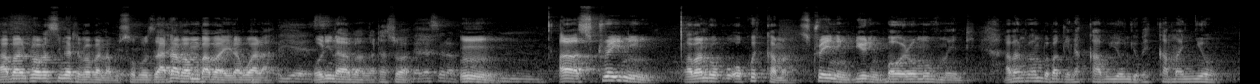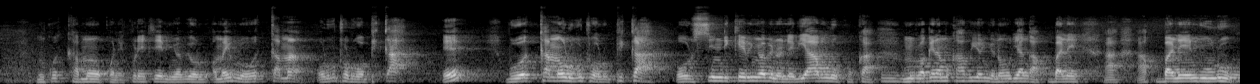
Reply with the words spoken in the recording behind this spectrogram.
abantu abasinga tebaba na busobozi ate abamu babaira wala. Yes. oli naaba nga tasobola. Bagasobola- Mm. Uh, straining. Abantu okwekkama straining during bowel movement. Abantu abamu bwe bagenda kabuyonjo bekkama nnyo. Mukwekkama okwo nekuleetera ebinywa byolu omanyi buli owekkama olubuto lwopika eh? buli wekkama olubuto olupika olusindika ebinywa bino ne byabulukuka. Omuntu agenda mu kabuyonjo n'owulya nga akuba n'enduulu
